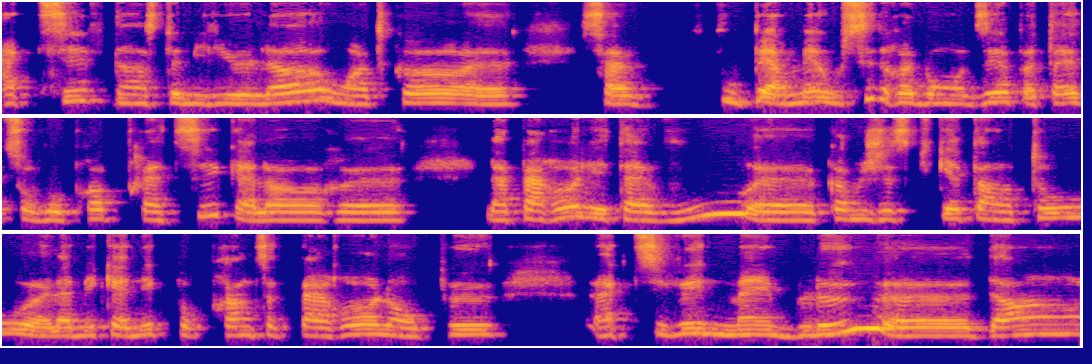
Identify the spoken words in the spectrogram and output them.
actifs dans ce milieu-là, ou en tout cas, ça vous permet aussi de rebondir peut-être sur vos propres pratiques. Alors, la parole est à vous. comme j'expliquais tantôt, la mécanique pour prendre cette parole, on peut activer une main bleue dans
